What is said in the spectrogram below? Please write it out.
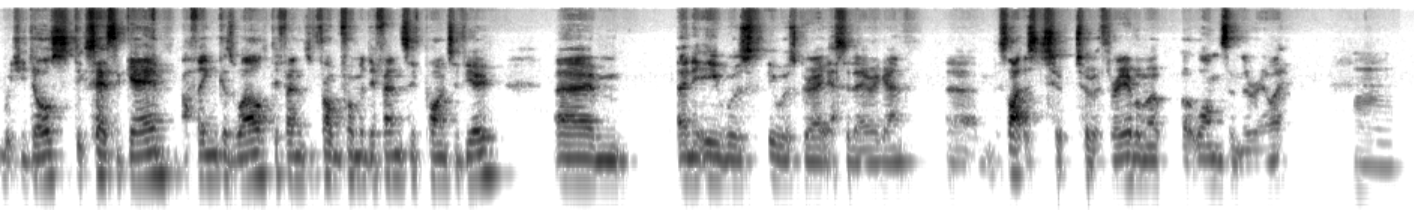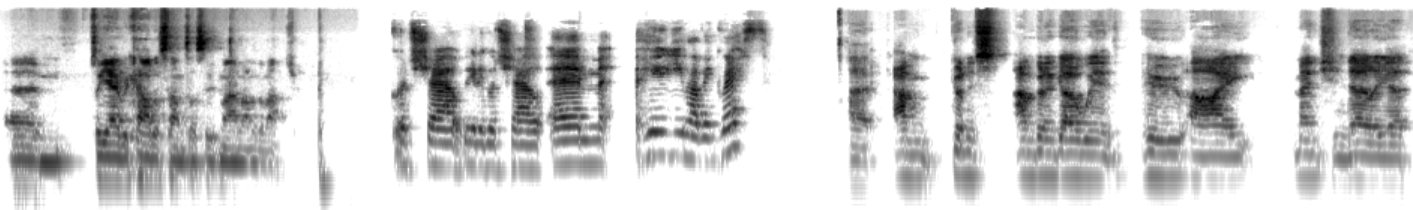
which he does, dictates the game, I think, as well, defense from from a defensive point of view. Um, and he was he was great yesterday again. Um, it's like there's two, two or three of them at, at once in there, really. Mm. Um, so yeah, Ricardo Santos is my man of the match. Good shout, really good shout. Um, who are you having, Chris? Uh, I'm gonna I'm gonna go with who I mentioned earlier,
